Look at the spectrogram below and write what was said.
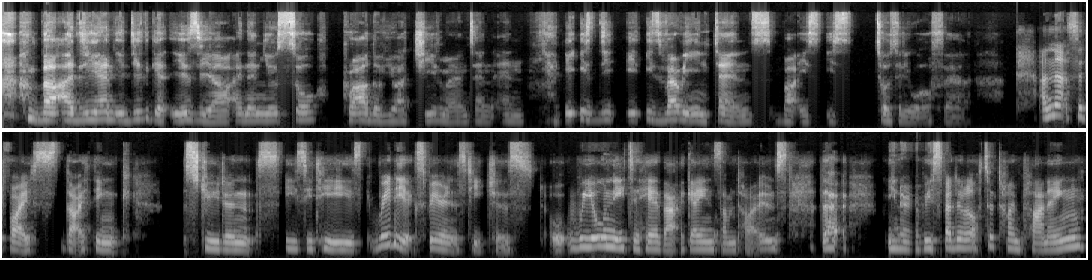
But at the end it did get easier. And then you're so proud of your achievement. And and it is it, it's very intense but it's, it's totally worth it. And that's advice that i think students, ECTs, really experienced teachers. We all need to hear that again sometimes that, you know, we spend a lot of time planning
